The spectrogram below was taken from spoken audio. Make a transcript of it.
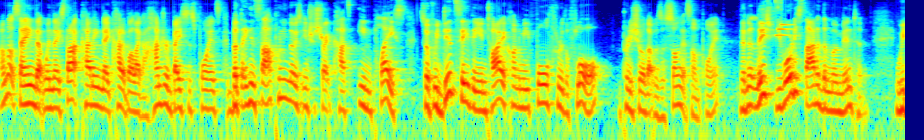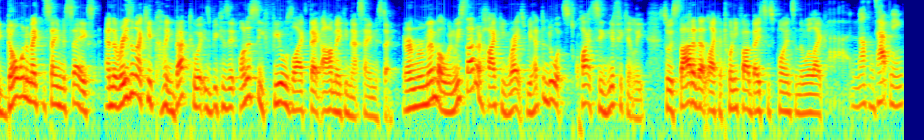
I'm not saying that when they start cutting, they cut it by like 100 basis points, but they can start putting those interest rate cuts in place. So if we did see the entire economy fall through the floor, I'm pretty sure that was a song at some point, then at least you've already started the momentum. We don't want to make the same mistakes. And the reason I keep coming back to it is because it honestly feels like they are making that same mistake. And remember, when we started hiking rates, we had to do it quite significantly. So we started at like a 25 basis points and then we're like, uh, nothing's happening.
